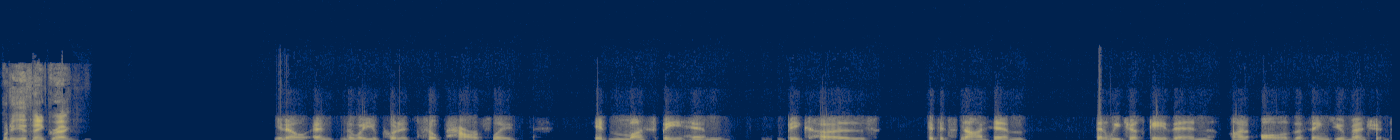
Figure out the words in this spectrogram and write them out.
What do you think, Greg? You know, and the way you put it so powerfully, it must be him because if it's not him, then we just gave in on all of the things you mentioned.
